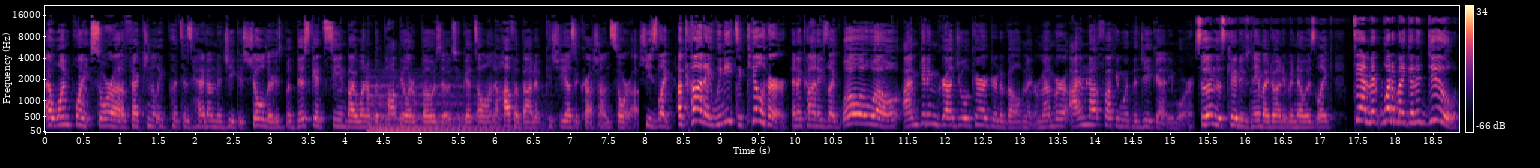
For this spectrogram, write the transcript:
At one point, Sora affectionately puts his head on Najika's shoulders, but this gets seen by one of the popular bozos who gets all in a huff about it because she has a crush on Sora. She's like, Akane, we need to kill her! And Akane's like, whoa, whoa, whoa, I'm getting gradual character development, remember? I'm not fucking with Najika anymore. So then this kid whose name I don't even know is like, damn it, what am I gonna do?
